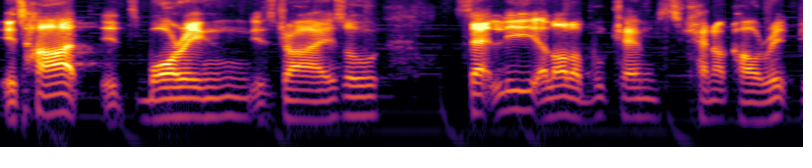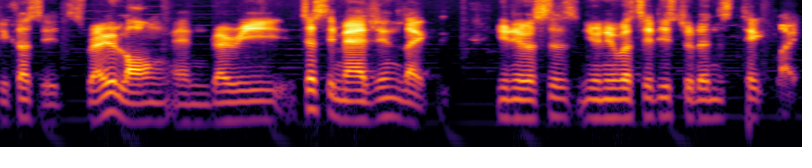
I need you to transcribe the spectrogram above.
it's hard. It's boring. It's dry. So sadly, a lot of boot camps cannot cover it because it's very long and very. Just imagine like university university students take like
